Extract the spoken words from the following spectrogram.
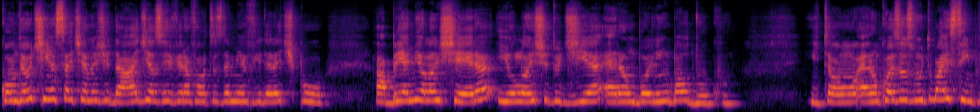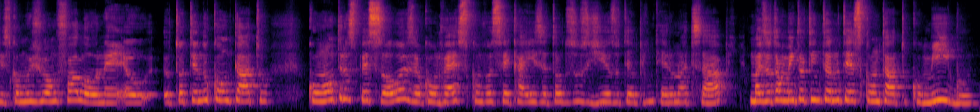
quando eu tinha sete anos de idade, as reviravoltas da minha vida era tipo abrir a minha lancheira e o lanche do dia era um bolinho balduco. Então, eram coisas muito mais simples, como o João falou, né? Eu, eu tô tendo contato com outras pessoas, eu converso com você, Caísa, todos os dias, o tempo inteiro no WhatsApp. Mas eu também tô tentando ter esse contato comigo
